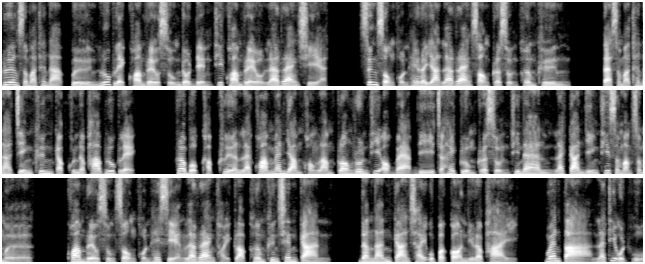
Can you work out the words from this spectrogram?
เรื่องสมรรถนะปืนลูกเหล็กความเร็วสูงโดดเด่นที่ความเร็วและแรงเฉียด ซึ่งส่งผลให้ระยะและแรงส่องกระสุนเพิ่มขึ้น แต่สมรรถนะจริงขึ้นกับคุณภาพลูกเหล็ก ระบบขับเคลื่อนและความแม่นยำของลำกล้องรุ่นที่ออกแบบดีจะให้กลุ่มกระสุนที่แน่น และการยิงที่สม่ำเสมอ ความเร็วสูงส่งผลให้เสียงและแรงถอยกลับเพิ่มขึ้นเช่นกัน ดังนั้นการใช้อุปกรณ์นิรภัย แว่นตาและที่อุดหู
